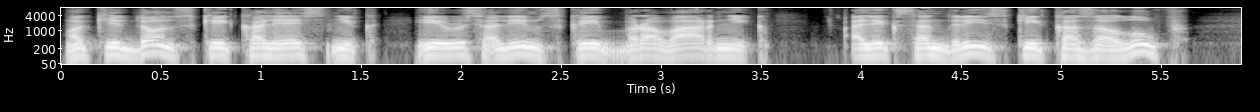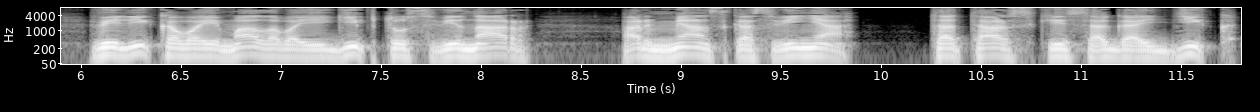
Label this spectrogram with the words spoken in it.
македонский колесник, иерусалимский броварник, Александрийский козолуб, великого и малого Египту свинар, армянская свиня, татарский сагайдик,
